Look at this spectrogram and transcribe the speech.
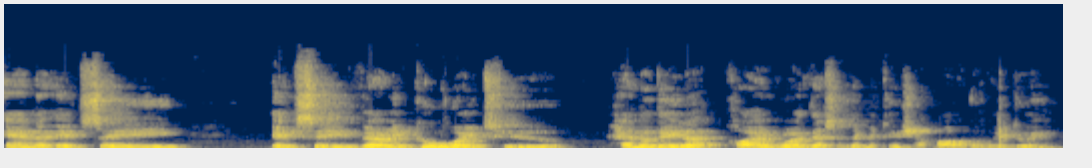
And it's a, it's a very good way to handle data. However, there's a limitation about the way doing.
